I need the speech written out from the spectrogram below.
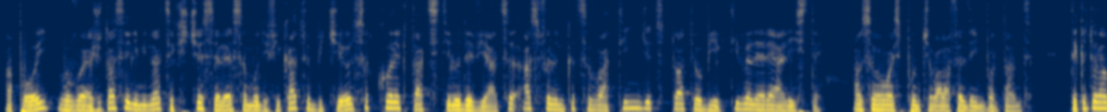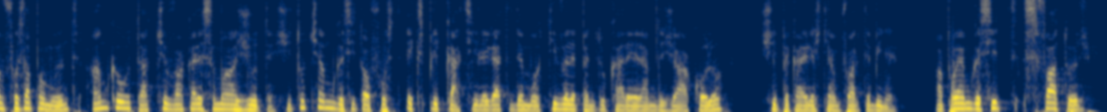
Apoi, vă voi ajuta să eliminați excesele, să modificați obiceiuri, să corectați stilul de viață, astfel încât să vă atingeți toate obiectivele realiste. Am să vă mai spun ceva la fel de important. De câte ori am fost la pământ, am căutat ceva care să mă ajute și tot ce am găsit au fost explicații legate de motivele pentru care eram deja acolo și pe care le știam foarte bine. Apoi am găsit sfaturi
